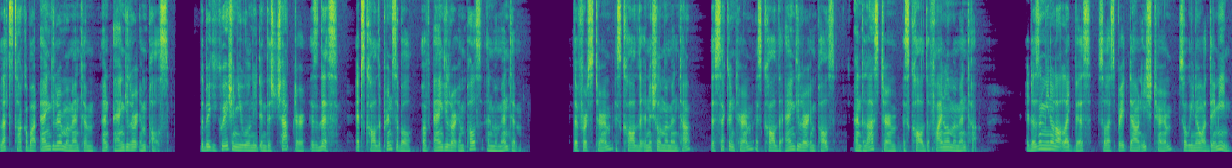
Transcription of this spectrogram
let's talk about angular momentum and angular impulse. The big equation you will need in this chapter is this. It's called the principle of angular impulse and momentum. The first term is called the initial momenta, the second term is called the angular impulse, and the last term is called the final momenta. It doesn't mean a lot like this, so let's break down each term so we know what they mean.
